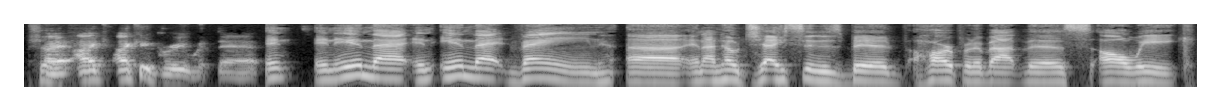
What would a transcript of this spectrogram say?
Sure. I, I, I, could agree with that. And and in that and in that vein, uh, and I know Jason has been harping about this all week.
